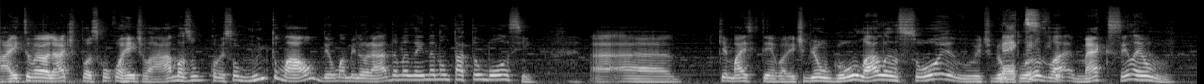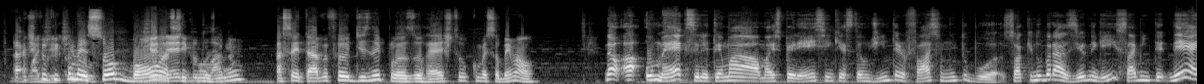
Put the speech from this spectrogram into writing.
Aí tu vai olhar, tipo, as concorrentes lá. A Amazon começou muito mal, deu uma melhorada, mas ainda não tá tão bom assim. Ah, ah, O que mais que tem agora? HBO Go lá lançou, o HBO Max. Plus lá, Max, sei lá, eu. Acho que o que começou bom, assim, do lado. aceitável foi o Disney Plus. O resto começou bem mal. Não, a- o Max ele tem uma, uma experiência em questão de interface muito boa. Só que no Brasil ninguém sabe, nem a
